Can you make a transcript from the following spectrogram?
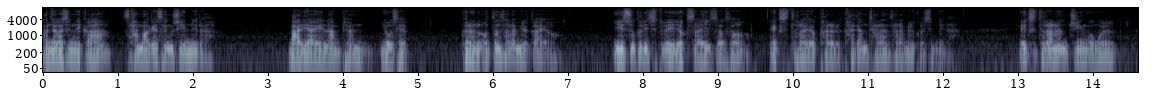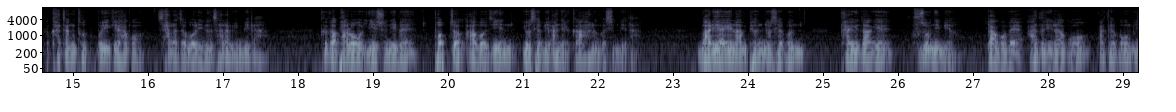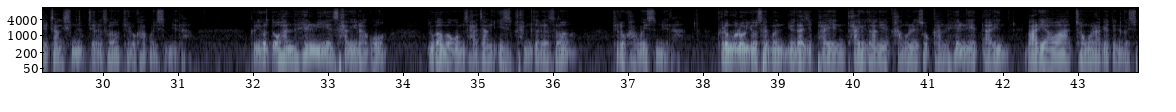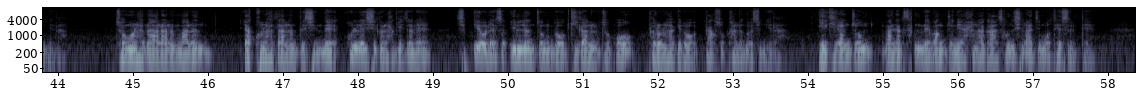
안녕하십니까 사막의 생수입니다. 마리아의 남편 요셉 그는 어떤 사람일까요? 예수 그리스도의 역사에 있어서 엑스트라 역할을 가장 잘한 사람일 것입니다. 엑스트라는 주인공을 가장 돋보이게 하고 사라져버리는 사람입니다. 그가 바로 예수님의 법적 아버지인 요셉이 아닐까 하는 것입니다. 마리아의 남편 요셉은 다유당의 후손이며 야곱의 아들이라고 마태복음 1장 16절에서 기록하고 있습니다. 그리고 또한 헨리의 사위라고 누가복음 4장 23절에서 기록하고 있습니다. 그러므로 요셉은 유다 지파인 다유당의 가문에 속한 헨리의 딸인 마리아와 정혼하게 된 것입니다. 정혼하다라는 말은 약혼하다는 뜻인데 혼례식을 하기 전에 10개월에서 1년 정도 기간을 두고 결혼하기로 약속하는 것입니다. 이 기간 중 만약 상대방 중에 하나가 성실하지 못했을 때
